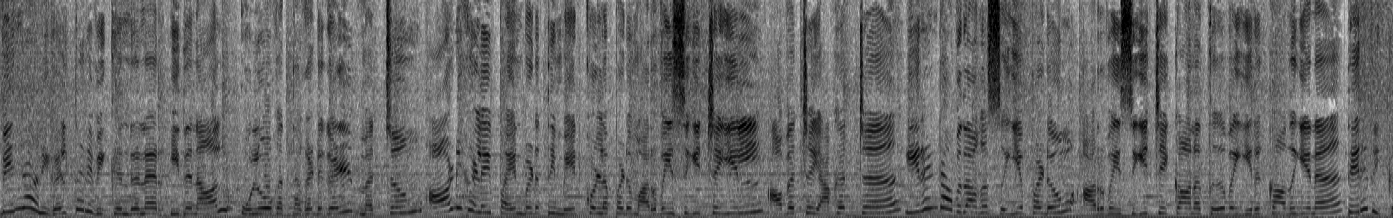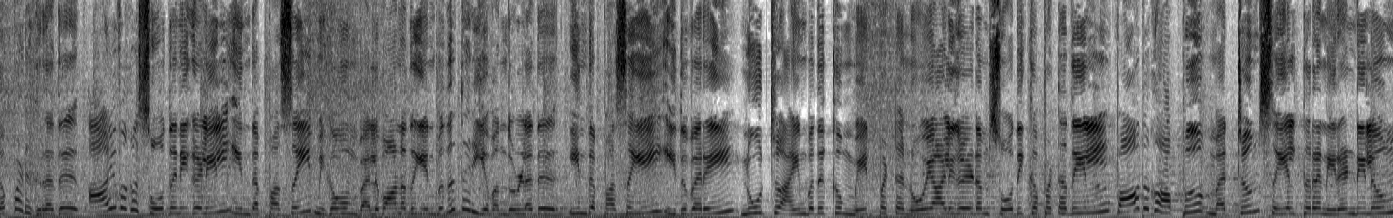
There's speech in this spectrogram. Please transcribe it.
விஞ்ஞானிகள் தெரிவிக்கின்றனர். இதனால் உலோக தகடுகள் மற்றும் ஆணிகளை பயன்படுத்தி மேற்கொள்ளப்படும் அறுவை சிகிச்சையில் அவற்றை அகற்ற இரண்டாவதாக செய்யப்படும் அறுவை சிகிச்சைக்கான தேவை இருக்காது என தெரிவிக்கப்படுகிறது. ஆய்வக சோதனைகளில் இந்த பசை மிகவும் வலுவானது என்பது தெரிய வந்துள்ளது. இந்த பசையை இதுவரை நூற்று ஐம்பதுக்கும் மேற்பட்ட நோயாளிகளிடம் சோதிக்கப்பட்டதில் பாதுகாப்பு மற்றும் செயல்திறன் இரண்டிலும்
